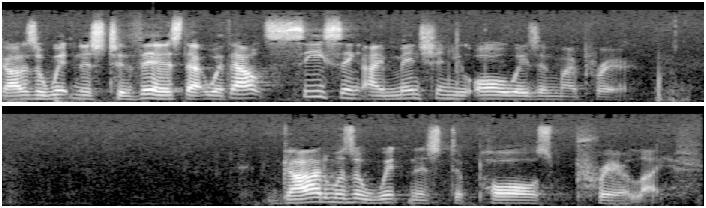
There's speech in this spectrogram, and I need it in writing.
God is a witness to this that without ceasing I mention you always in my prayer. God was a witness to Paul's prayer life.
